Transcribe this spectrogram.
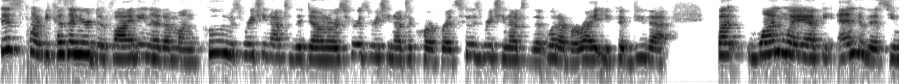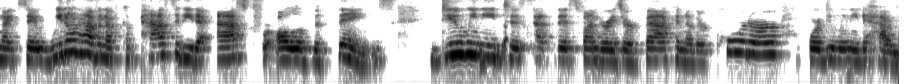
this point, because then you're dividing it among who's reaching out to the donors, who's reaching out to corporates, who's reaching out to the whatever, right? You could do that. But one way at the end of this, you might say, we don't have enough capacity to ask for all of the things. Do we need to set this fundraiser back another quarter, or do we need to have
